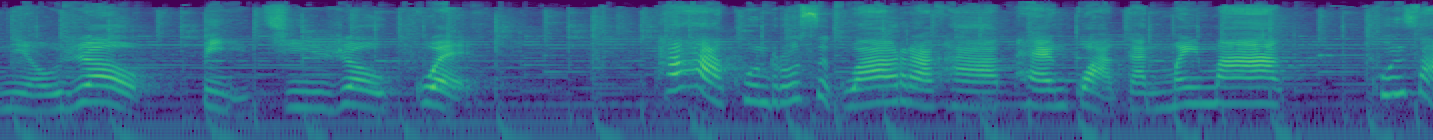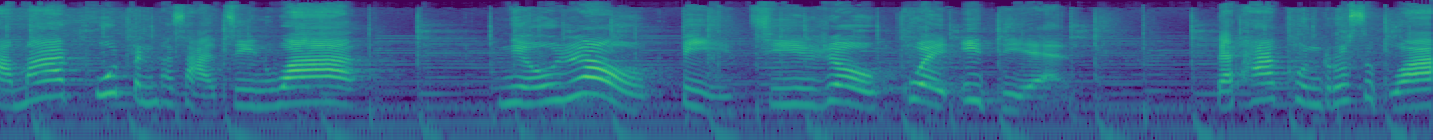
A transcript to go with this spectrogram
เหนียวเร่ปีจีเร่ากวย ถ้าหากคุณรู้สึกว่าราคาแพงกว่ากันไม่มาก คุณสามารถพูดเป็นภาษาจีนว่า牛肉比鸡肉贵一点แต่ถ้าคุณรู้สึกว่า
